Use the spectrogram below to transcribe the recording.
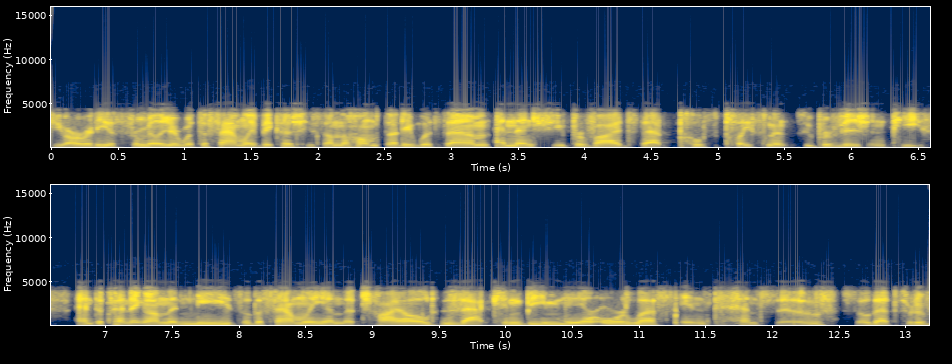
She already is familiar with the family because she's done the home study with them. And then she provides that post placement supervision piece. And depending on the needs of the family and the child, that can be more or less intensive. So that sort of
